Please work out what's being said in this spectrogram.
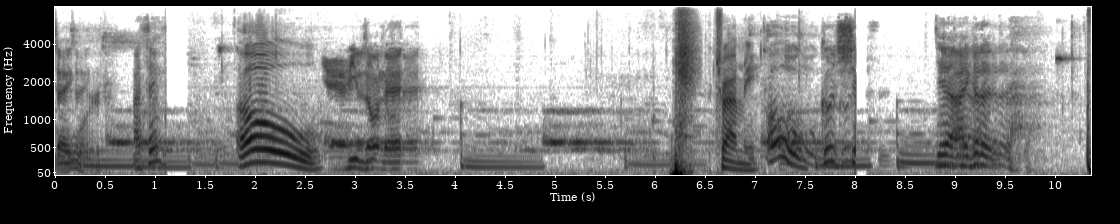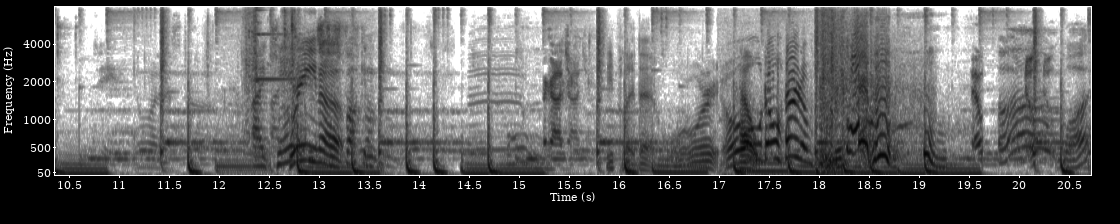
take. I think. Oh. Yeah, he was on that. Try me. Oh, good shit. Yeah, I gotta. I can't. Green up. Fucking. I got you. He played that war. Oh, Help. don't hurt him. Oh! Nope. Oh, what?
